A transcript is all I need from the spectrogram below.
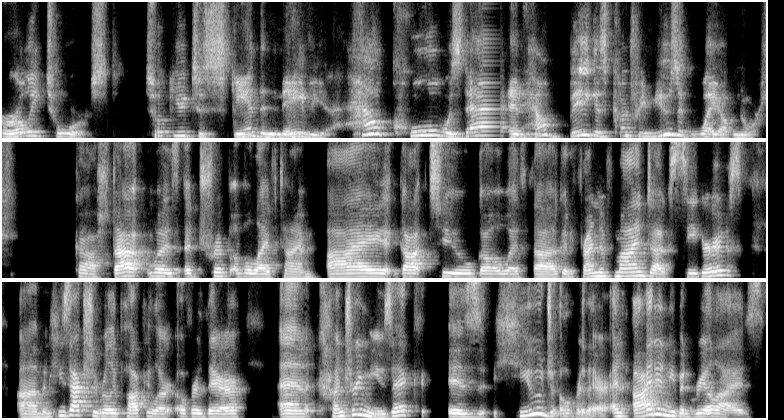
early tours took you to Scandinavia. How cool was that? And how big is country music way up north? Gosh, that was a trip of a lifetime. I got to go with a good friend of mine, Doug Seegers, um, and he's actually really popular over there. And country music is huge over there. And I didn't even realize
